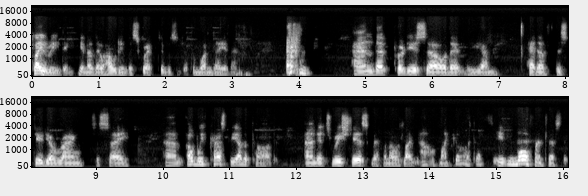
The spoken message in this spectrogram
play reading. You know, they were holding the script. It was just a one day event. and the producer or the, the um, head of the studio rang to say, um, "Oh, we've cast the other part, and it's Reece Shearsmith." And I was like, "Oh my god, that's even more fantastic,"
